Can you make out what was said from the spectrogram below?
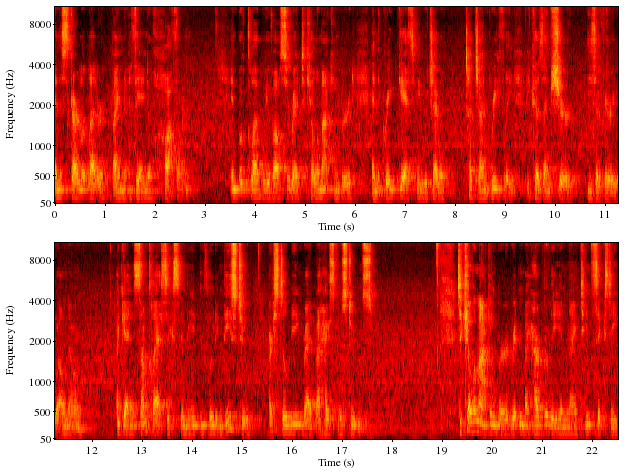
and The Scarlet Letter by Nathaniel Hawthorne. In book club, we have also read To Kill a Mockingbird and The Great Gatsby, which I will touch on briefly because I'm sure these are very well known. Again, some classics, in the, including these two, are still being read by high school students. To Kill a Mockingbird, written by Harper Lee in 1960,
